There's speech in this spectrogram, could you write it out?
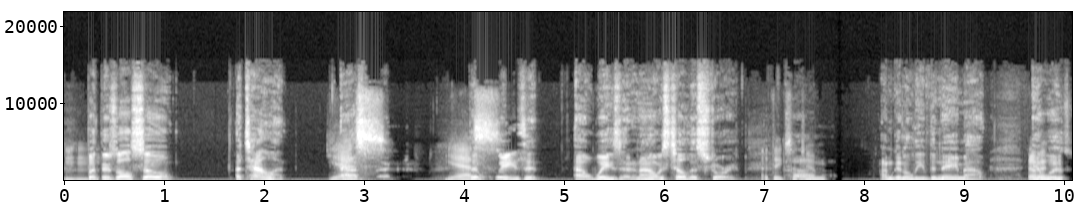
Mhm. but there's also a talent yes. aspect Yes. that weighs it outweighs it. And I always tell this story. I think so too. Um, I'm going to leave the name out. Okay. It was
